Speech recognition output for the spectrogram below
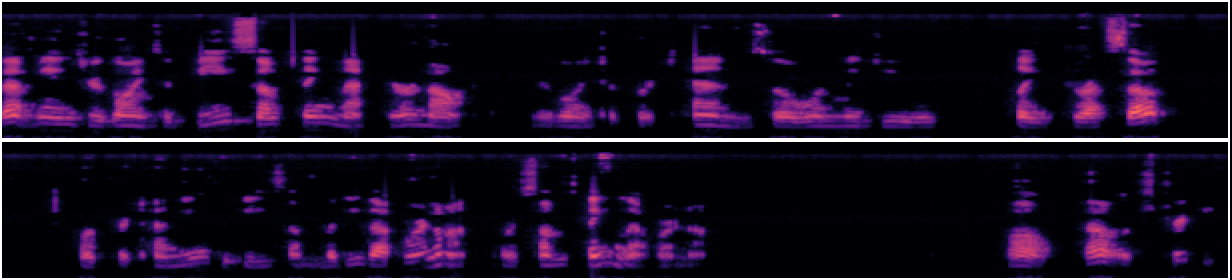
That means you're going to be something that you're not. You're going to pretend. So when we do play dress up, we're pretending to be somebody that we're not, or something that we're not. Oh, that was tricky.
